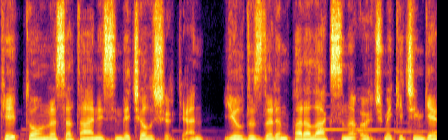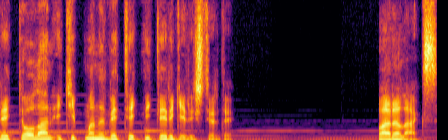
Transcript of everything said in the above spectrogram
Cape Town Rasathanesi'nde çalışırken, yıldızların paralaksını ölçmek için gerekli olan ekipmanı ve teknikleri geliştirdi. Paralaks,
